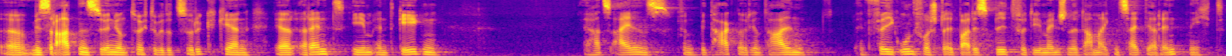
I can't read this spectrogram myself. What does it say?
äh, missratenen Söhne und Töchter wieder zurückkehren. Er rennt ihm entgegen. Er hat es eilends für einen betagten Orientalen ein völlig unvorstellbares Bild für die Menschen der damaligen Zeit. Der rennt nicht.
